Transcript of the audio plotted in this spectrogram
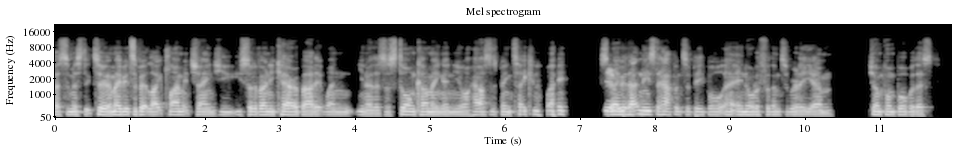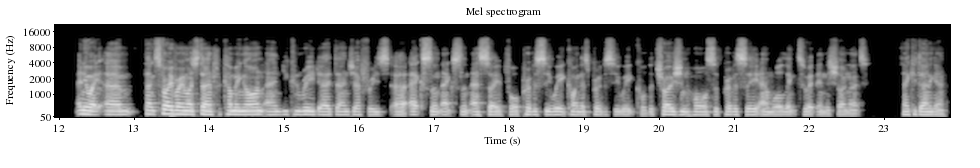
pessimistic too. And maybe it's a bit like climate change. You you sort of only care about it when you know there's a storm coming and your house is being taken away. So yeah. maybe that needs to happen to people uh, in order for them to really um, jump on board with this. Anyway, um, thanks very very much, Dan, for coming on. And you can read uh, Dan Jeffries' uh, excellent excellent essay for Privacy Week, CoinDesk Privacy Week, called "The Trojan Horse of Privacy," and we'll link to it in the show notes. Thank you, Dan, again.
